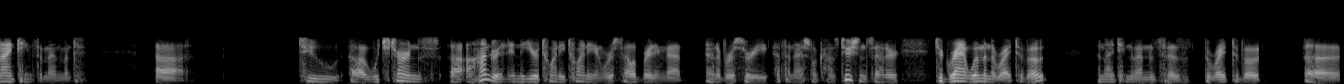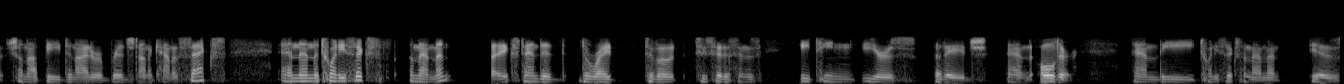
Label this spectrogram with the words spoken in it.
19th Amendment uh, to uh, which turns uh, 100 in the year 2020, and we're celebrating that anniversary at the National Constitution Center to grant women the right to vote. The 19th Amendment says the right to vote uh, shall not be denied or abridged on account of sex, and then the 26th Amendment extended the right to vote to citizens 18 years of age and older, and the 26th Amendment is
